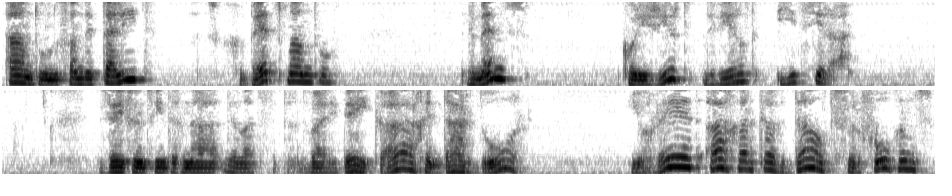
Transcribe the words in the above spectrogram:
aandoen van de talit, gebedsmantel, de mens corrigeert de wereld Yitzira. 27 na de laatste punt. Kach en daardoor Jored acharkach daalt vervolgens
